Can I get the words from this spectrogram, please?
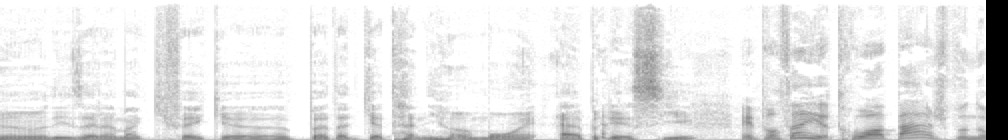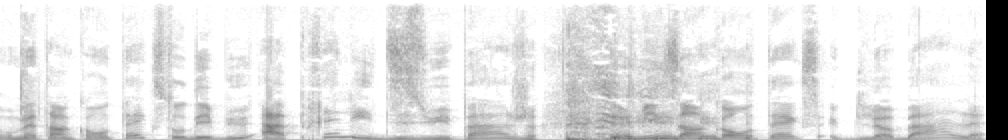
un des éléments qui fait que peut-être que Tania a moins apprécié. Mais pourtant, il y a trois pages pour nous remettre en contexte au début. Après les 18 pages de mise en contexte globale,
